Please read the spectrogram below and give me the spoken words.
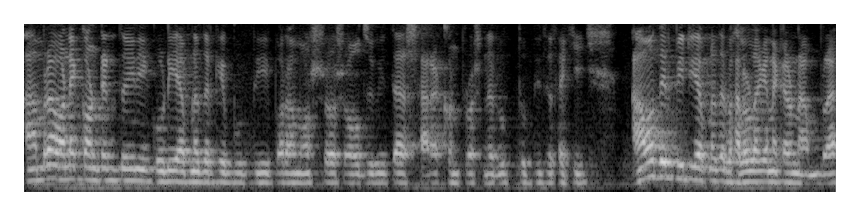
আমরা অনেক কন্টেন্ট তৈরি করি আপনাদেরকে বুদ্ধি পরামর্শ সহযোগিতা সারাক্ষণ প্রশ্নের উত্তর দিতে থাকি। আমাদের ভিডিও আপনাদের ভালো লাগে না কারণ আমরা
